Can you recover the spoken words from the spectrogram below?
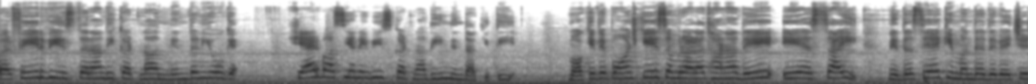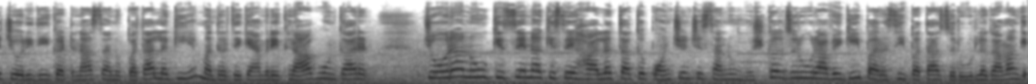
ਪਰ ਫਿਰ ਵੀ ਇਸ ਤਰ੍ਹਾਂ ਦੀ ਘਟਨਾ ਨਿੰਦਣਯੋਗ ਹੈ। ਸ਼ਹਿਰ ਵਾਸੀਆਂ ਨੇ ਵੀ ਇਸ ਘਟਨਾ ਦੀ ਨਿੰਦਾ ਕੀਤੀ ਹੈ। ਮੌਕੇ ਤੇ ਪਹੁੰਚ ਕੇ ਸਮਰਾਲਾ ਥਾਣਾ ਦੇ ਏਐਸਆਈ ਨੇ ਦੱਸਿਆ ਕਿ ਮੰਦਿਰ ਦੇ ਵਿੱਚ ਚੋਰੀ ਦੀ ਘਟਨਾ ਸਾਨੂੰ ਪਤਾ ਲੱਗੀ ਹੈ। ਮੰਦਿਰ ਦੇ ਕੈਮਰੇ ਖਰਾਬ ਹੋਣ ਕਾਰਨ ਚੋਰਾਂ ਨੂੰ ਕਿਸੇ ਨਾ ਕਿਸੇ ਹਾਲਤ ਤੱਕ ਪਹੁੰਚਣ 'ਚ ਸਾਨੂੰ ਮੁਸ਼ਕਲ ਜ਼ਰੂਰ ਆਵੇਗੀ, ਪਰ ਅਸੀਂ ਪਤਾ ਜ਼ਰੂਰ ਲਗਾਵਾਂਗੇ।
